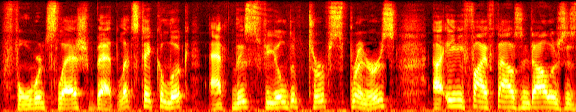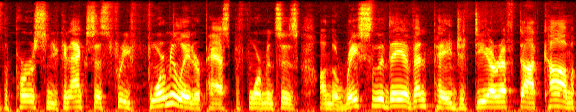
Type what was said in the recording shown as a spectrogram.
forward slash bet. Let's take a look at this field of turf sprinters. Uh, $85,000 is the purse, and you can access free formulator past performances on the Race of the Day event page at drf.com.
